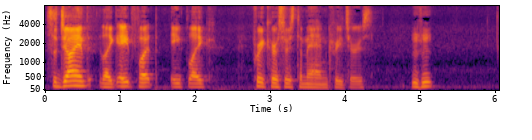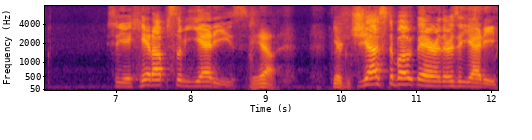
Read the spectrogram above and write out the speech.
So giant, like eight foot ape like precursors to man creatures. hmm So you hit up some Yetis. Yeah. You're just about there. There's a Yeti.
